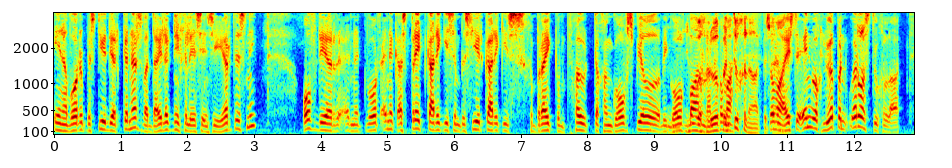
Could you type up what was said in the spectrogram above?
en dan word bestuur deur kinders wat duidelik nie gelisensieerd is nie of deur en dit word eintlik as pretkarretjies en bestuurkarretjies gebruik om gou te gaan golf speel op die golfbaan en loop en toegelaat. Sommige huise en ook loop en oral toegelaat.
